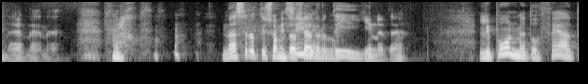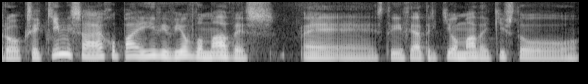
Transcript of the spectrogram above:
πλέον. Ναι, ναι, ναι. Να σε ρωτήσω, με το Εσύ, θέατρο Γιώργο. τι γίνεται; Λοιπόν, με το θέατρο ξεκίνησα, έχω πάει ήδη δύο εβδομάδες ε, στη θεατρική ομάδα εκεί στο,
